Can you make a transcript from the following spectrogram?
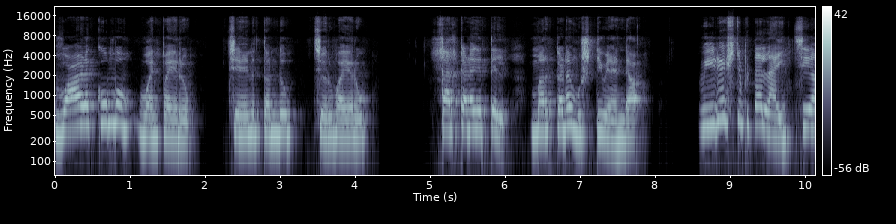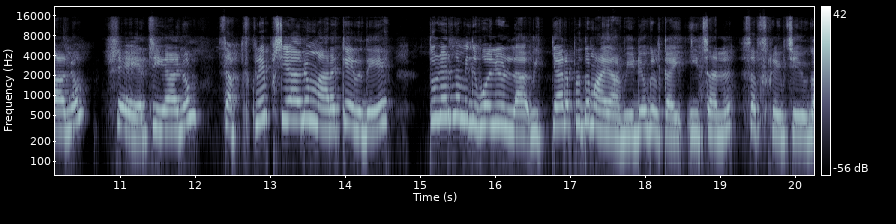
വാഴക്കൊമ്പും വൻപയറും ചേനത്തണ്ടും ചെറുപയറും. കർക്കടകത്തിൽ മർക്കട മുഷ്ടി വേണ്ട. വീഡിയോ ഇഷ്ടപ്പെട്ടാൽ ലൈക്ക് ചെയ്യാനും ഷെയർ ചെയ്യാനും സബ്സ്ക്രൈബ് ചെയ്യാനും മറക്കരുതേ. തുടർന്നും ഇതുപോലെയുള്ള വിജ്ഞാനപ്രദമായ വീഡിയോകൾക്കായി ഈ ചാനൽ സബ്സ്ക്രൈബ് ചെയ്യുക.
